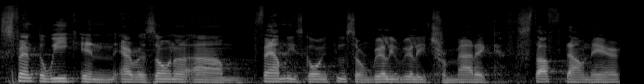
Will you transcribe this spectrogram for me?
spent the week in Arizona. Um, families going through some really, really traumatic stuff down there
